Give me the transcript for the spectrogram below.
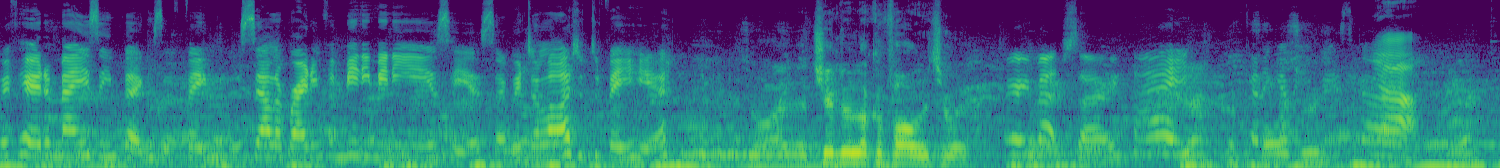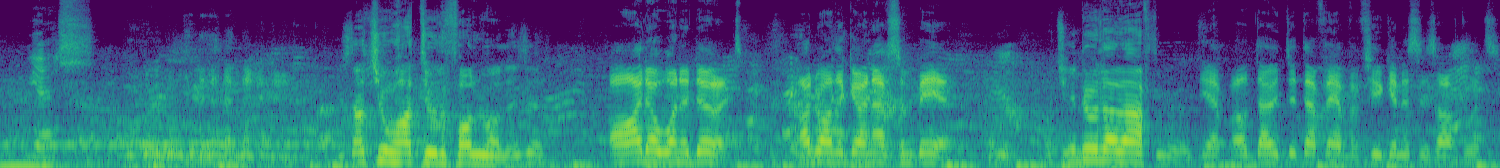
we've heard amazing things. They've been celebrating for many, many years here, so we're delighted to be here. So are the children looking forward to it? Very much so. Hey, Yeah, gonna forward give to it it. a first. Yeah. Yes. It's not too hot to do the fun one, is it? Oh, I don't want to do it. I'd rather go and have some beer. But you can do that afterwards. Yep, I'll do, definitely have a few Guinnesses afterwards.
